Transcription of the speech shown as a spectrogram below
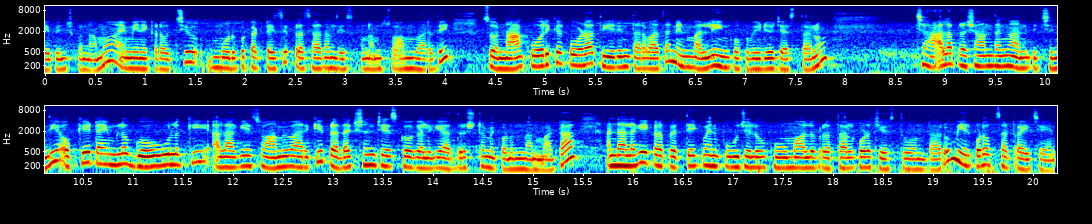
చేయించుకున్నాము ఐ మీన్ ఇక్కడ వచ్చి ముడుపు కట్టేసి ప్రసాదం తీసుకున్నాం స్వామివారిది. సో నా కోరిక కూడా తీరిన తర్వాత నేను మళ్ళీ ఇంకొక వీడియో చేస్తాను. చాలా ప్రశాంతంగా అనిపించింది. ఒకే టైంలో గోవులకి అలాగే స్వామివారికి ప్రదక్షిణ చేసుకోగలిగే అదృష్టం ఇక్కడ ఉందన్నమాట అండ్ అలాగే ఇక్కడ ప్రత్యేకమైన పూజలు హోమాలు వ్రతాలు కూడా చేస్తూ ఉంటారు. మీరు కూడా ఒకసారి ట్రై చేయండి.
